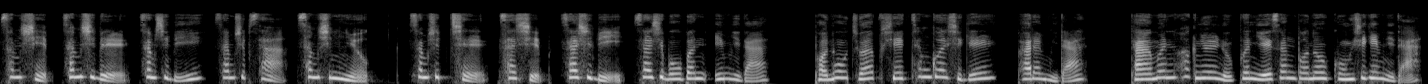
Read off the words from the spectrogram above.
30, 31, 32, 34, 36, 37, 40, 42, 45번입니다. 번호 조합 시 참고하시길 바랍니다. 다음은 확률 높은 예상 번호 공식입니다.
